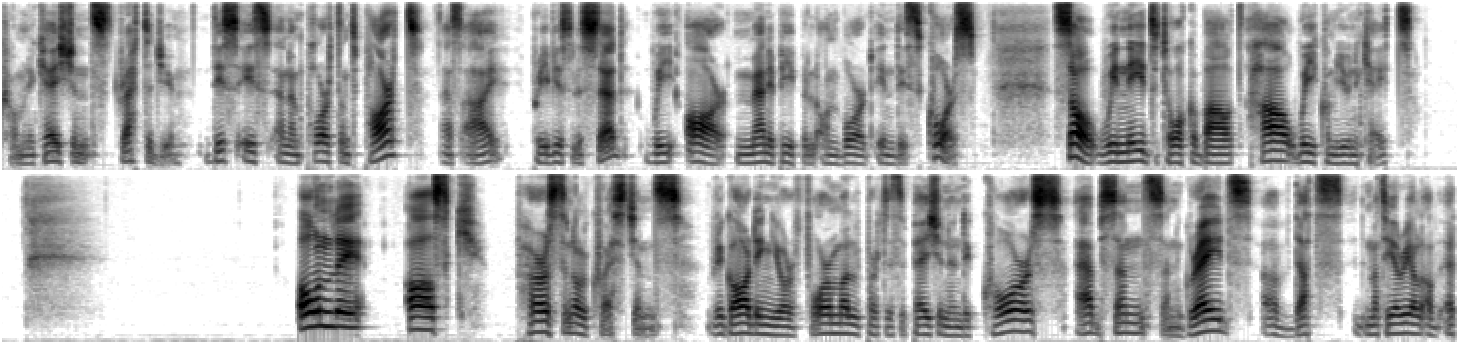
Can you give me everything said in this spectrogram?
communication strategy. This is an important part, as I previously said, we are many people on board in this course. So we need to talk about how we communicate. Only ask personal questions regarding your formal participation in the course, absence and grades of that material of uh,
